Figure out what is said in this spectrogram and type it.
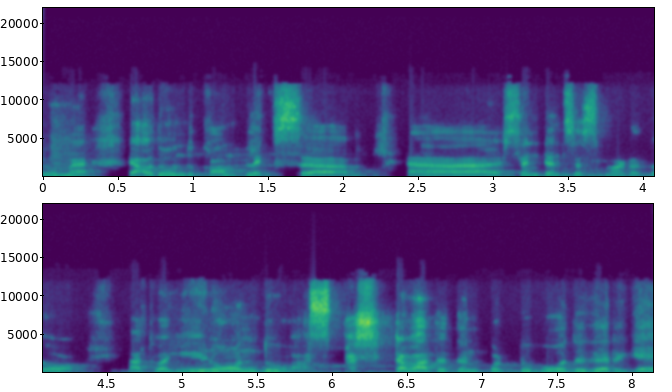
ಇವ್ ಯಾವುದೋ ಒಂದು ಕಾಂಪ್ಲೆಕ್ಸ್ ಸೆಂಟೆನ್ಸಸ್ ಮಾಡೋದು, ಅಥವಾ ಏನೋ ಒಂದು ಅಸ್ಪಷ್ಟವಾದದನ್ನು ಕೊಟ್ಟು ಓದುಗರಿಗೆ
